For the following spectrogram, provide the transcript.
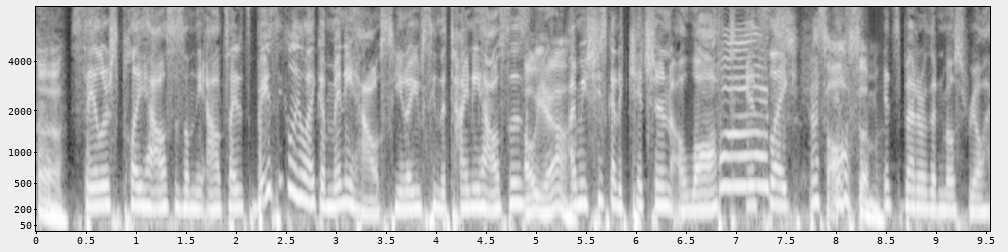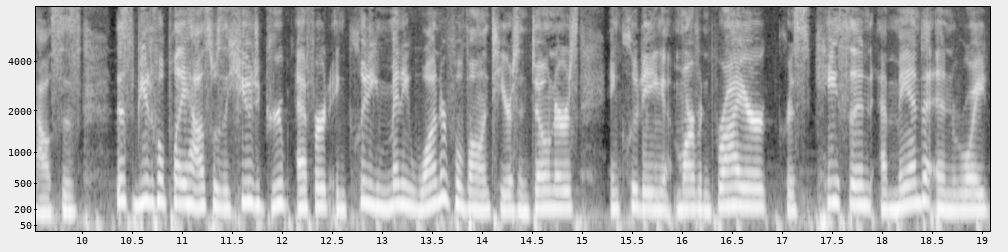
Sailor's Playhouse is on the outside. It's basically like a mini house. You know, you've seen the tiny houses. Oh, yeah. I mean, she's got a kitchen, a loft. What? It's like That's it's- awesome. It's better than most real houses. This beautiful playhouse was a huge group effort, including many wonderful volunteers and donors, including Marvin Breyer, Chris Kaysen, Amanda and Roy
